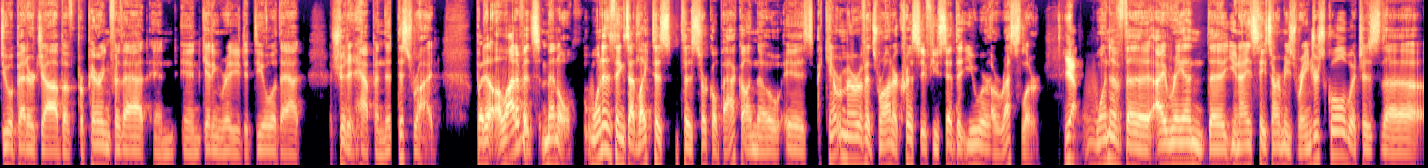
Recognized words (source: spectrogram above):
do a better job of preparing for that and and getting ready to deal with that should it happen that this ride. But a lot of it's mental. One of the things I'd like to to circle back on though is I can't remember if it's Ron or Chris if you said that you were a wrestler. Yeah. One of the I ran the United States Army's Ranger School, which is the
